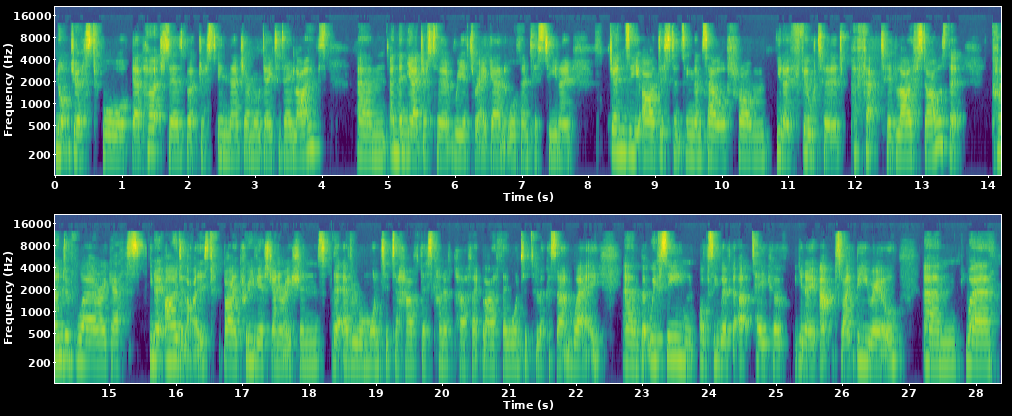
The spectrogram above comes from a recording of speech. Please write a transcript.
not just for their purchases but just in their general day-to-day lives. Um, and then yeah just to reiterate again authenticity you know gen z are distancing themselves from you know filtered perfected lifestyles that kind of were, I guess, you know, idolized by previous generations that everyone wanted to have this kind of perfect life. They wanted to look a certain way. Um, but we've seen, obviously, with the uptake of, you know, apps like BeReal, um, where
